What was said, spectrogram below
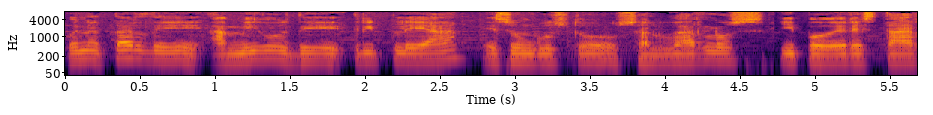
Buenas tardes amigos de AAA, es un gusto saludarlos y poder estar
